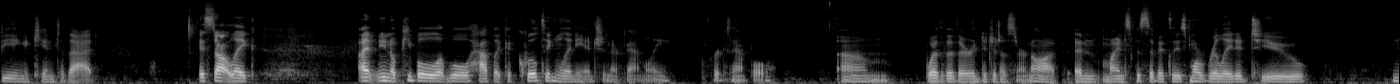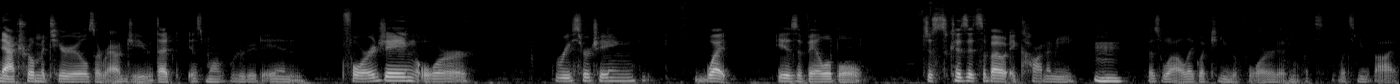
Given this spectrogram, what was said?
being akin to that. It's not like I you know people will have like a quilting lineage in their family, for example. Um whether they're indigenous or not. And mine specifically is more related to natural materials around you that is more rooted in foraging or researching what is available just because it's about economy Mhm. as well like what can you afford and what's what's nearby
